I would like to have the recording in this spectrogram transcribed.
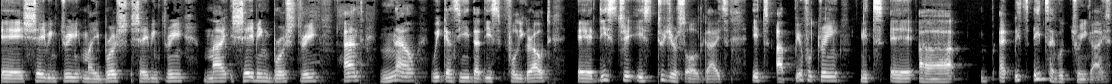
uh, shaving tree my brush shaving tree my shaving brush tree. And now we can see that this fully grown uh, this tree is two years old guys. It's a beautiful tree. It's a uh, Uh, it's it's a good tree guys.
